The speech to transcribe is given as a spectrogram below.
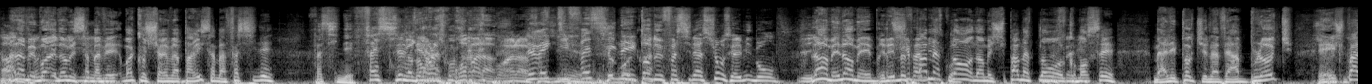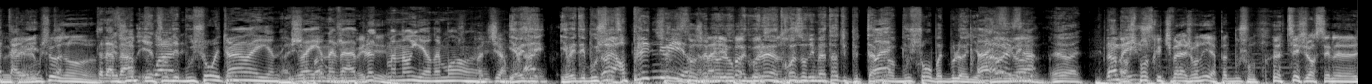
Ah non mais moi non mais ça m'avait moi quand je suis arrivé à Paris ça m'a fasciné. Fasciné. fasciné. Là, je comprends pas là. Voilà, Le mec dit fasciné. Autant de fascination, parce qu'à la limite, bon. il- Non mais non mais je sais pas maintenant non mais je sais pas maintenant euh, comment c'est mais à l'époque il y en avait un bloc et je sais pas C'est la t'avais même chose, hein. t'en Il y a toujours- y des bouchons et tout. Ah ouais, il y en, Ah, y avait un bloc, maintenant il y en a moins. Euh, dire. Il y avait des, y bouchons. En pleine nuit, hein. au bois de Boulogne, à 3h du matin, tu peux te taper un bouchon au bois de Boulogne. Ouais, Ah ouais, c'est ça. Non mais je pense que tu vas la journée, il n'y a pas de bouchon. tu sais, genre, c'est le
